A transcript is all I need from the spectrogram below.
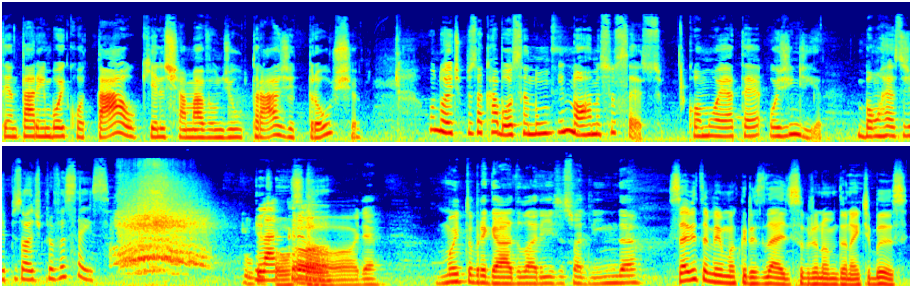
tentarem boicotar o que eles chamavam de ultraje trouxa, o Noitebus acabou sendo um enorme sucesso, como é até hoje em dia. Bom resto de episódio para vocês. Lacrou. Olha. Muito obrigado, Larissa, sua linda. Sabe também uma curiosidade sobre o nome do Night Bus?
